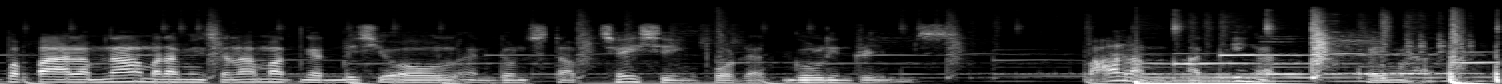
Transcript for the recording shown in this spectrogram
magpapaalam na. Maraming salamat. God bless you all and don't stop chasing for that golden dreams. Paalam at ingat kayo lahat.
